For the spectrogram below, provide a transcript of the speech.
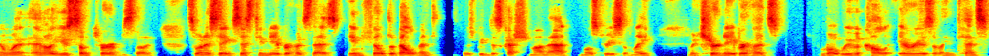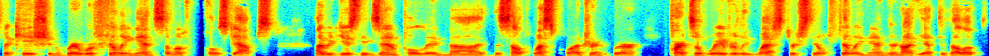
And, when, and I'll use some terms. Uh, so when I say existing neighborhoods, that's infill development. There's been discussion on that most recently. Mature neighborhoods, what we would call areas of intensification, where we're filling in some of those gaps. I would use the example in uh, the southwest quadrant where parts of Waverley West are still filling in. They're not yet developed.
